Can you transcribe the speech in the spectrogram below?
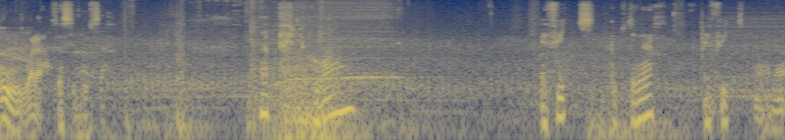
Oh, voilà, ça c'est beau ça. Hop, du courant. F8, comme tout à l'heure. F8, voilà.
